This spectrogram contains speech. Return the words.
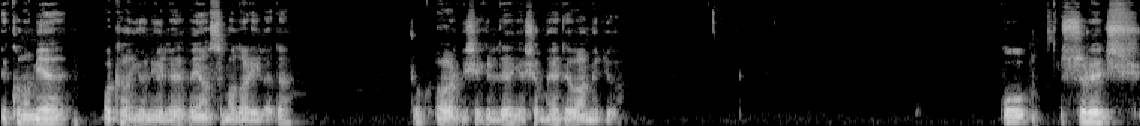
ekonomiye bakan yönüyle ve yansımalarıyla da çok ağır bir şekilde yaşamaya devam ediyor. Bu süreç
